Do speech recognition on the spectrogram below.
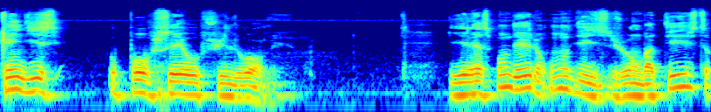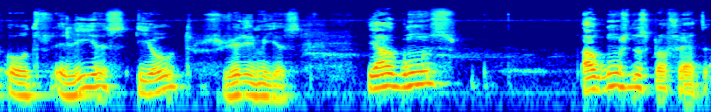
quem diz o povo ser o filho do homem? E eles responderam: um diz João Batista, outros Elias e outros Jeremias. E alguns alguns dos profetas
